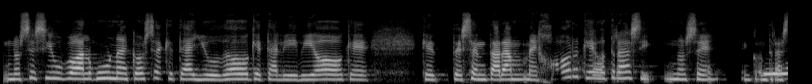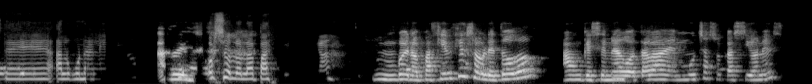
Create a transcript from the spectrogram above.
No sé si hubo alguna cosa que te ayudó, que te alivió, que, que te sentara mejor que otras y no sé, ¿encontraste alguna alivio? ¿O solo la paciencia? Mm, bueno, paciencia sobre todo, aunque se me agotaba en muchas ocasiones.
